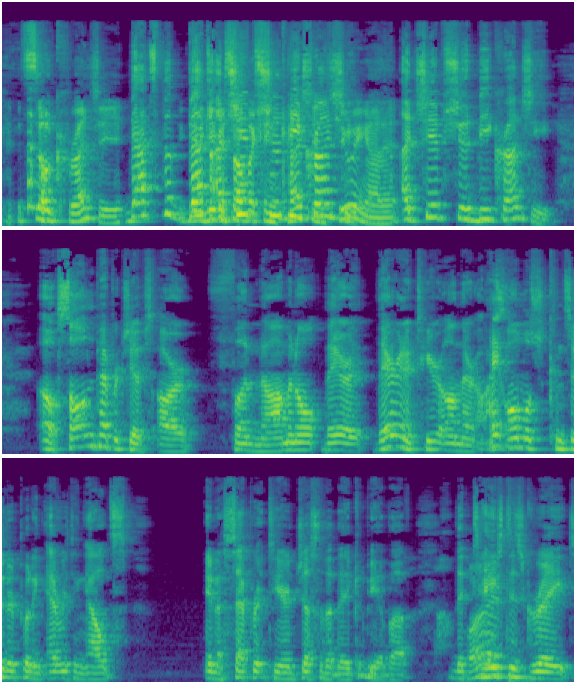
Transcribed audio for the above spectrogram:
it's so crunchy. that's the that's a chip a should be crunchy. chewing on it. A chip should be crunchy. Oh, salt and pepper chips are phenomenal. They're they're in a tier on their. I almost considered putting everything else in a separate tier just so that they could be above. The What? taste is great.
